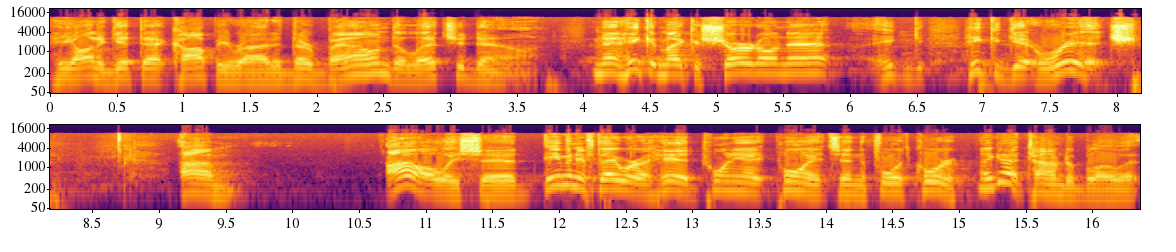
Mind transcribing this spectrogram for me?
he ought to get that copyrighted. They're bound to let you down. Now he could make a shirt on that. He could, he could get rich. Um, I always said, even if they were ahead 28 points in the fourth quarter, they got time to blow it.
